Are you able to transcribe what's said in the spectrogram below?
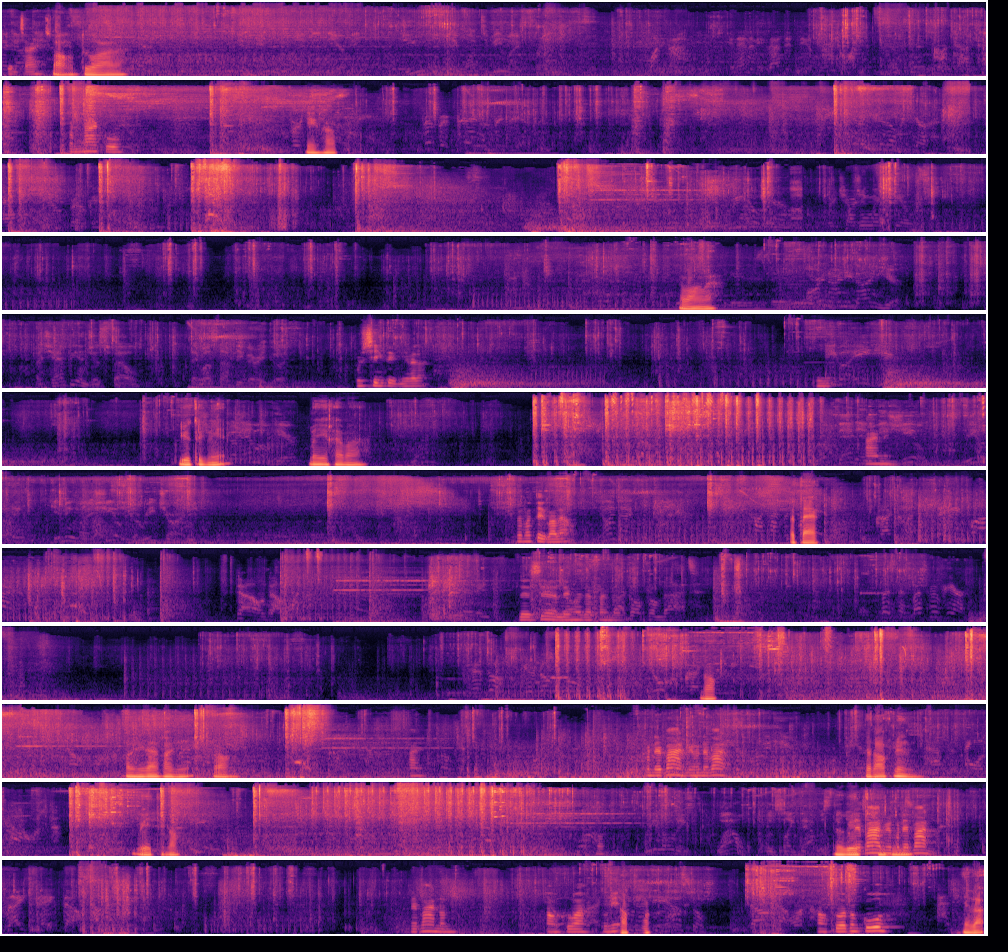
เปลี่ยนใจสองตัวนะมันหน้ากูโอเคครับ ระวังนะ R99 here. A champion just fell. They must not be very good. กูชิงตึกนี้ไปแล้ว Eva 8 here. อยู่ตึกนี้ Got ammo here. ไม่มีใครมา ตายหนึ่ง Shield. Reloading. Giving my shields a recharge. เพื่อนมาตึกเราแล้ว จะแตก เลเซอร์เล็งมาจากฝั่งนี้ Listen, let's move here. น็อกฝั่งนี้ได้ฝั่งนี้ลอง ไปคนในบ้านมีคนในบ้าน จะน็อกหนึ่งเวทจะน็อก Reloading. Wow. Looks like that was เดี๋ยวคเวนทในบ้านมีคนในบ้าน ในบ้านนนท์สองตัวตรงนี้น็อกน็อกสองตัวตรงกู เห็นละ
